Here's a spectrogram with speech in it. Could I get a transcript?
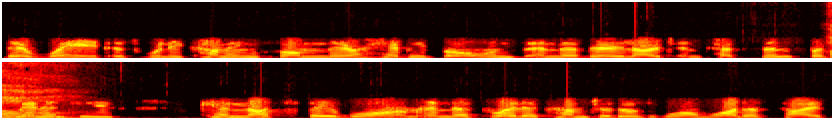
their weight is really coming from their heavy bones and their very large intestines. But oh. manatees cannot stay warm. And that's why they come to those warm water sites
